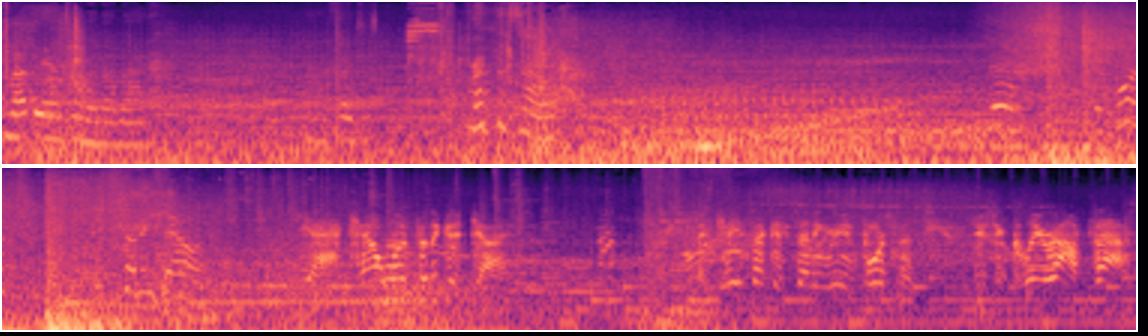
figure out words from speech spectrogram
I'm at the antenna, Nomad. And If I just rip this out. There. It worked. It's shutting down. Yeah, count one for the good guys. In case I is sending reinforcements, you should clear out fast.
